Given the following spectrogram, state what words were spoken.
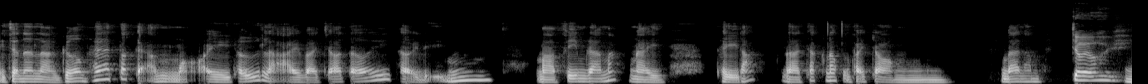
Thì cho nên là gom hết tất cả mọi thứ lại và cho tới thời điểm mà phim ra mắt này thì đó là chắc nó cũng phải tròn 3 năm. Trời ơi. Ừ.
